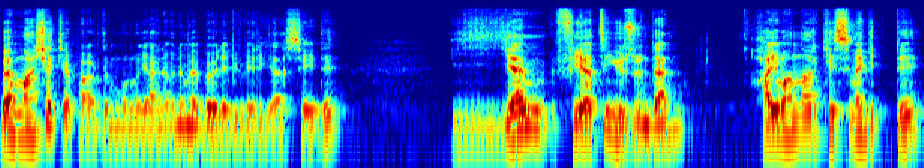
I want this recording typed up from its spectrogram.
Ben manşet yapardım bunu yani önüme böyle bir veri gelseydi. Yem fiyatı yüzünden hayvanlar kesime gitti.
